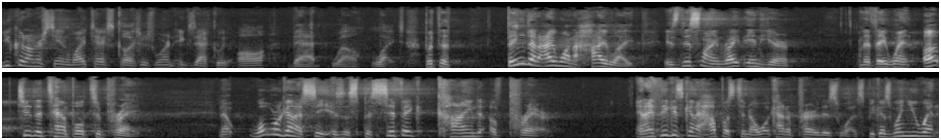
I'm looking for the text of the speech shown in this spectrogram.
You could understand why tax collectors weren't exactly all that well liked. But the thing that I want to highlight is this line right in here that they went up to the temple to pray. Now, what we're going to see is a specific kind of prayer. And I think it's going to help us to know what kind of prayer this was. Because when you went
